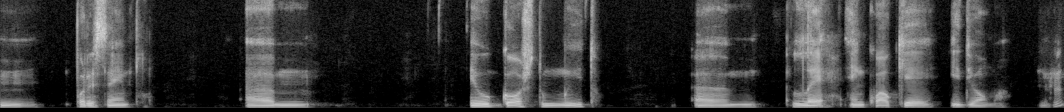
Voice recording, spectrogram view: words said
hum, por exemplo, um, eu gosto muito ler em qualquer idioma, uhum.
